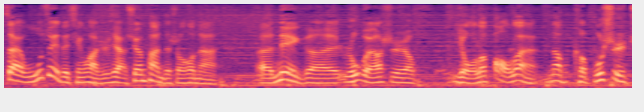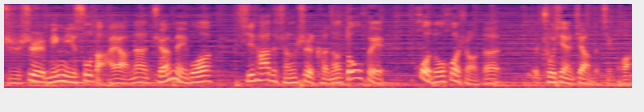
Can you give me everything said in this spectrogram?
在无罪的情况之下宣判的时候呢，呃，那个如果要是有了暴乱，那可不是只是明尼苏达呀，那全美国其他的城市可能都会或多或少的出现这样的情况。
